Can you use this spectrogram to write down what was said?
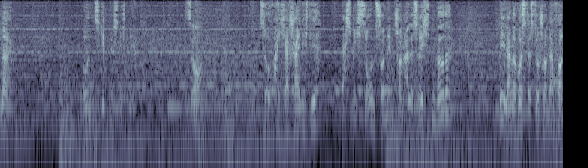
Nein. Uns gibt es nicht mehr. Sohn, So weich erscheine ich dir? Dass mich Sohn zu nennen schon alles richten würde? Wie lange wusstest du schon davon?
